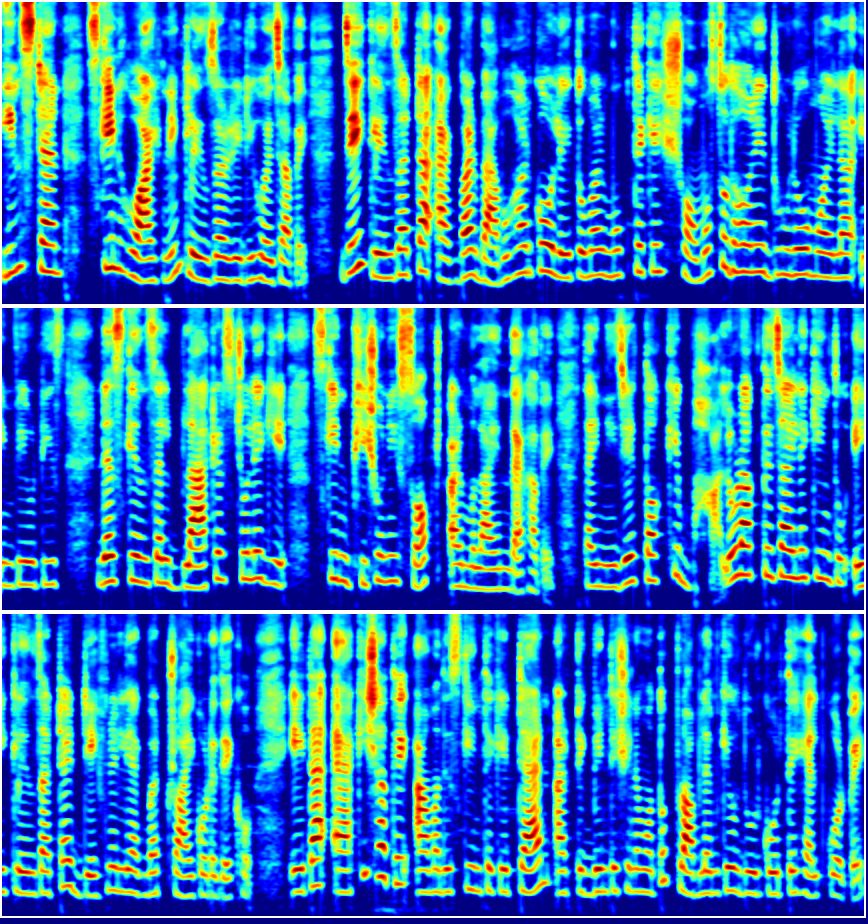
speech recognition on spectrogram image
instant skin whitening cleanser ready হয়ে যাবে। যেই ক্লেন্সারটা একবার ব্যবহার করলে তোমার মুখ থেকে সমস্ত ধরনের ধুলো, ময়লা impurities dead skin cell blackheads চলে গিয়ে স্কিন ভীষণই সফট আর মোলায়েম দেখাবে। তাই নিজের ত্বককে ভালো রাখতে চাইলে কিন্তু এই ক্লেন্সারটা ডেফিনেটলি একবার ট্রাই করে দেখো। এটা একই সাথে আমাদের স্কিন থেকে ট্যান আর পিগমেন্টেশনের মতো প্রবলেমকেও দূর করতে হেল্প করবে।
